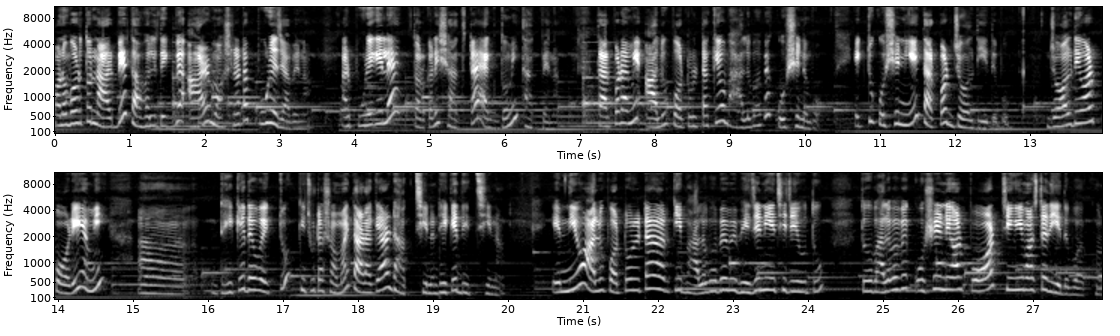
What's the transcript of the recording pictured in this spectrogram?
অনবরত নাড়বে, তাহলে দেখবে আর মশলাটা পুড়ে যাবে না। আর পুড়ে গেলে তরকারির স্বাদটা একদমই থাকবে না। তারপর আমি আলু পটলটাকেও ভালোভাবে কষে নেব। একটু কষে নিয়ে তারপর জল দিয়ে দেব। জল দেওয়ার পরে আমি ঢেকে দেবো একটু, কিছুটা সময়, তার আগে আর ঢাকছি না, ঢেকে দিচ্ছি না। এমনিও আলু পটলটা আর কি ভালোভাবে আমি ভেজে নিয়েছি যেহেতু, তো ভালোভাবে কষে নেওয়ার পর চিংড়ি মাছটা দিয়ে দেবো এখন।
